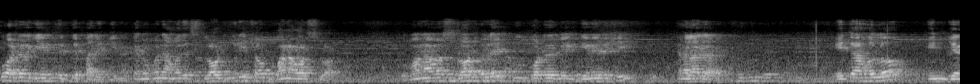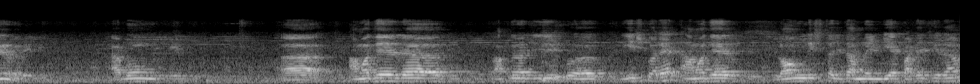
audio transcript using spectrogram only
কোয়ার্টার গেম খেলতে পারি কি না কেন ওখানে আমাদের স্লটগুলি সব ওয়ান আওয়ার স্লট তো ওয়ান আওয়ার স্লট হলে টু কোয়ার্টার গেমে বেশি খেলা যাবে। এটা হলো ইন জেনারেল এবং আমাদের আপনারা যদি জিজ্ঞেস করেন, আমাদের লং লিস্টটা যেটা আমরা ইন্ডিয়ায় পাঠিয়েছিলাম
